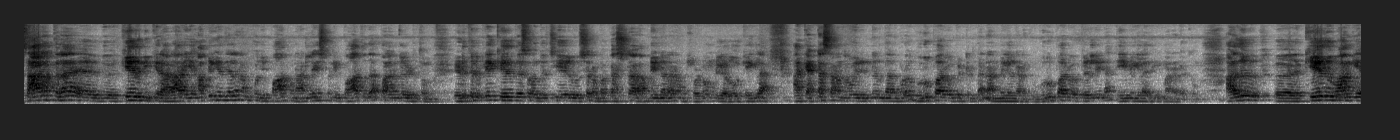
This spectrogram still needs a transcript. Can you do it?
சாரத்தில் கேது நிற்கிறாரா அப்படிங்கிறதெல்லாம் நம்ம கொஞ்சம் பார்க்கணும். அனலைஸ் பண்ணி பார்த்து தான் பலன்கள் எடுத்தோம். எடுத்துட்டு கேது தசை வந்துருச்சு ஏழு வருஷம் ரொம்ப கஷ்டம் அப்படின்னால நம்ம சொல்ல முடியாது ஓகேங்களா அது கெட்ட ஸ்தானத்தில் போய் நின்று இருந்தாலும் கூட குரு பார்வை பெற்றிருந்தா நன்மைகள் நடக்கும். குரு பார்வை பெறலினா தீமைகள் அதிகமாக நடக்கும். அதாவது கேது வாங்கிய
